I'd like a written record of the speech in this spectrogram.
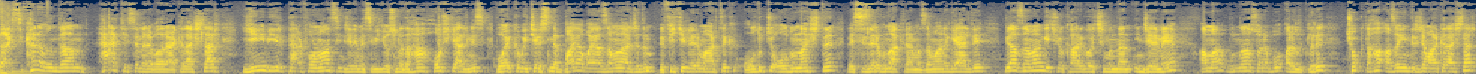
Daysi kanalından herkese merhabalar arkadaşlar. Yeni bir performans incelemesi videosuna daha hoş geldiniz. Bu ayakkabı içerisinde baya baya zaman harcadım ve fikirlerim artık oldukça olgunlaştı ve sizlere bunu aktarma zamanı geldi. Biraz zaman geçiyor kargo açımından incelemeye ama bundan sonra bu aralıkları çok daha aza indireceğim arkadaşlar.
